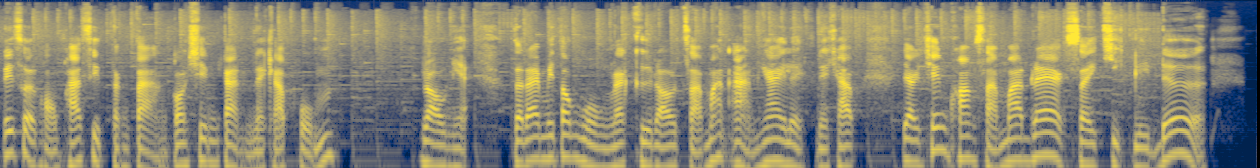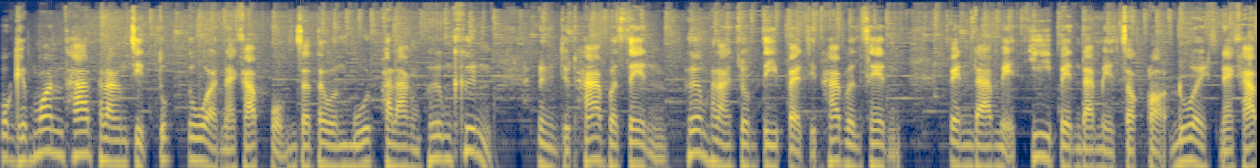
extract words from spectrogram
ในส่วนของพาสซีฟต่างๆ ก็เช่นกันนะครับผมเราเนี่ยจะได้ไม่ต้องงงและคือเราสามารถอ่านง่ายเลยนะครับ อย่างเช่นความสามารถแรก Psychic Leader โปเกมอนธาตุพลังจิตทุกตัวนะครับผมจะโดนบูสต์พลังเพิ่มขึ้น 1.5%เพิ่มพลังโจมตี 8.5%เป็นดาเมจที่เป็นดาเมจเจาะเกราะด้วยนะครับ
